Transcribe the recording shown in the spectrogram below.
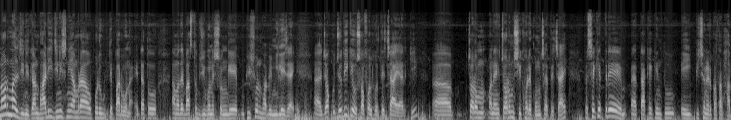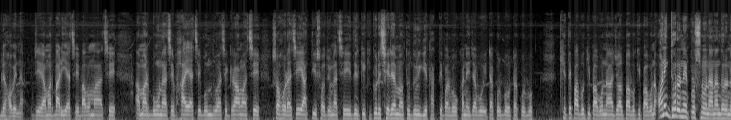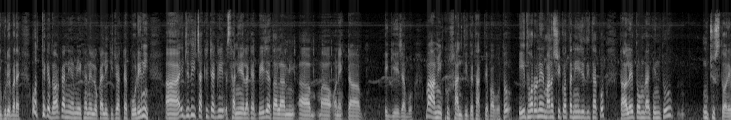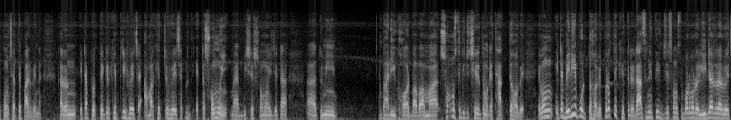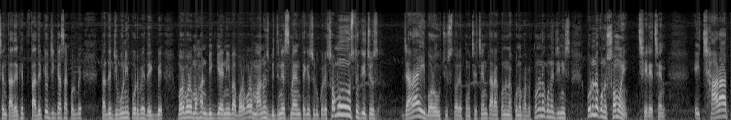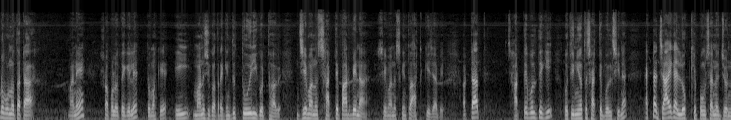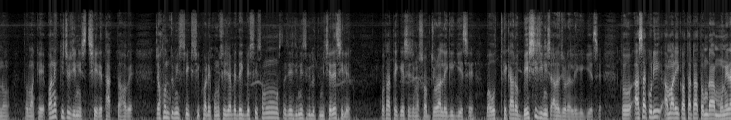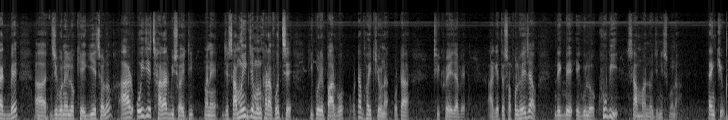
নর্মাল জিনিস, কারণ ভারী জিনিস নিয়ে আমরা ওপরে উঠতে পারব না। এটা তো আমাদের বাস্তব জীবনের সঙ্গে ভীষণভাবে মিলে যায়। যদি কেউ সফল হতে চায় আর কি চরম মানে চরম শিখরে পৌঁছাতে চায়, তো সেক্ষেত্রে তাকে কিন্তু এই পিছনের কথা ভাবলে হবে না যে আমার বাড়ি আছে, বাবা মা আছে আমার বোন আছে, ভাই আছে, বন্ধু আছে, গ্রাম আছে, শহর আছে আত্মীয় স্বজন আছে, এদেরকে কি করে ছেড়ে আমি অত দূরে গিয়ে থাকতে পারব? ওখানে যাব, এটা করব, ওটা করব, খেতে পাবো কি পাবো না, জল পাবো কি পাবো না, অনেক ধরনের প্রশ্ন নানান ধরনের ঘুরে বেড়ায়। ওর থেকে দরকার নেই, আমি এখানে লোকালি কিছু একটা করে নিই। এই যদি চাকরি টাকরি স্থানীয় এলাকায় পেয়ে যায়, তাহলে আমি অনেকটা এগিয়ে যাব বা আমি খুব শান্তিতে থাকতে পাবো। তো এই ধরনের মানসিকতা নিয়ে যদি থাকো, তাহলে তোমরা কিন্তু উঁচু স্তরে পৌঁছাতে পারবে না। কারণ এটা প্রত্যেকের ক্ষেত্রেই হয়েছে। আমার ক্ষেত্রে হয়েছে একটা- সময় বিশেষ সময় যেটা তুমি বাড়ি, ঘর, বাবা, মা, সমস্ত কিছু ছেড়ে তোমাকে থাকতে হবে এবং এটা বেরিয়ে পড়তে হবে প্রত্যেক ক্ষেত্রে। রাজনীতির যে সমস্ত বড় বড় লিডাররা রয়েছেন, তাদের ক্ষেত্রে, তাদেরকেও জিজ্ঞাসা করবে, তাদের জীবনী পড়বে, দেখবে। বড় বড় মহান বিজ্ঞানী বা বড় বড় মানুষ বিজনেসম্যান থেকে শুরু করে সমস্ত কিছু যারা এই বড় উঁচু স্তরে পৌঁছেছেন, তারা কোনো না কোনোভাবে কোনো না কোনো জিনিস, কোনো না কোনো সময় ছেড়েছেন। এই ছাড়ার প্রবণতাটা মানে সফল হতে গেলে তোমাকে এই মানসিকতাটা কিন্তু তৈরি করতে হবে। যে মানুষ ছাড়তে পারবে না, সে মানুষ কিন্তু আটকে যাবে। অর্থাৎ ছাড়তে বলতে কি, প্রতিনিয়ত ছাড়তে বলছি না, একটা জায়গায় লক্ষ্যে পৌঁছানোর জন্য তোমাকে অনেক কিছু জিনিস ছেড়ে থাকতে হবে। যখন তুমি শিখ শিখরে পৌঁছে যাবে, দেখবে সেই সমস্ত যে জিনিসগুলো তুমি ছেড়েছিলে কোথা থেকে এসে যেন সব জোড়া লেগে গিয়েছে বা ওর থেকে আরও বেশি জিনিস আরও জোড়া লেগে গিয়েছে। তো আশা করি আমার এই কথাটা তোমরা মনে রাখবে জীবনের লক্ষ্যে এগিয়ে চলো। আর ওই যে ছাড়ার বিষয়টি মানে যে সাময়িক যে মন খারাপ হচ্ছে, কি করে পারব, ওটা ভয় খেও না, ওটা ঠিক হয়ে যাবে। আগে তো সফল হয়ে যাও, দেখবে এগুলো খুবই সামান্য জিনিস মনে হবে। Thank you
